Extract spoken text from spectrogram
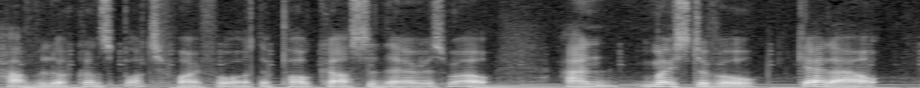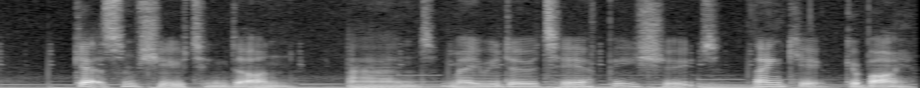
have a look on Spotify for us. The podcasts are there as well. And most of all, get out, get some shooting done, and maybe do a TFP shoot. Thank you. Goodbye.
